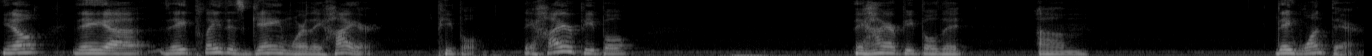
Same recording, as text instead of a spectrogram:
You know, they uh, they play this game where they hire people. They hire people. They hire people that um, they want there.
